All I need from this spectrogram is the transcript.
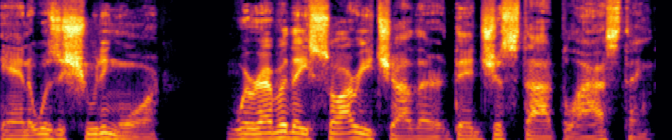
And it was a shooting war. Wherever they saw each other, they'd just start blasting.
